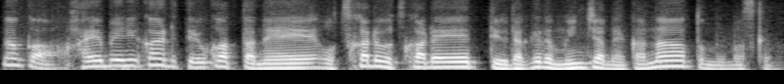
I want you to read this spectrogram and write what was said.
なんか早めに帰れてよかったね、お疲れお疲れっていうだけでもいいんじゃないかなと思いますけど。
